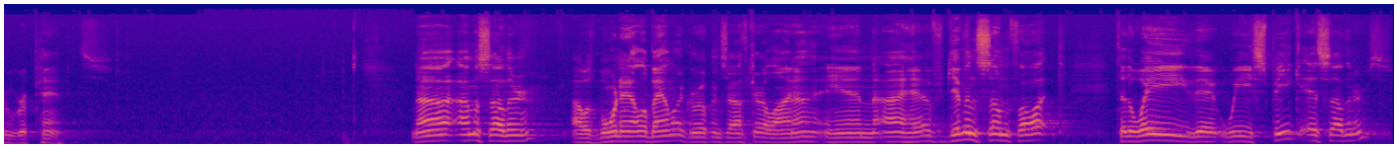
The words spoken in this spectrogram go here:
who repents. Now, I'm a Southerner. I was born in Alabama, grew up in South Carolina, and I have given some thought to the way that we speak as Southerners.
